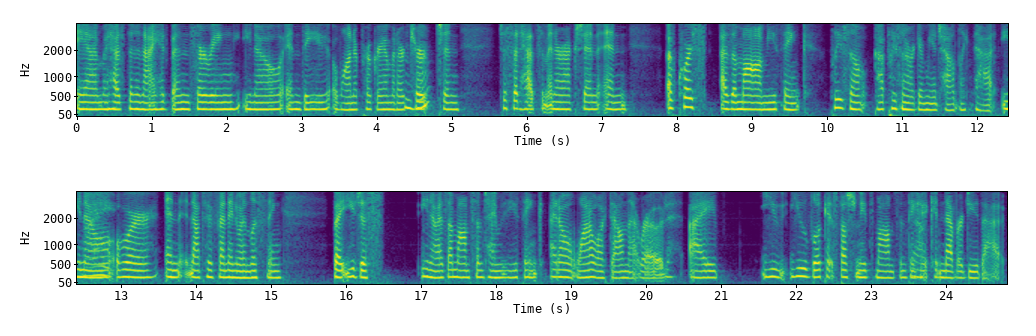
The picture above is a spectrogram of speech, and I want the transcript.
and my husband and I had been serving, you know, in the Awana program at our mm-hmm. church and just had had some interaction. And of course, as a mom, you think, please don't, God, please don't ever give me a child like that, you know, right. or, and not to offend anyone listening, but you just, you know, as a mom, sometimes you think, I don't want to walk down that road. I, you, you look at special needs moms and think yeah. I could never do that.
